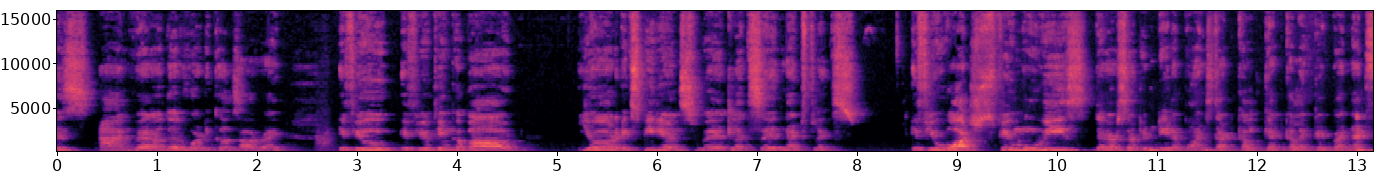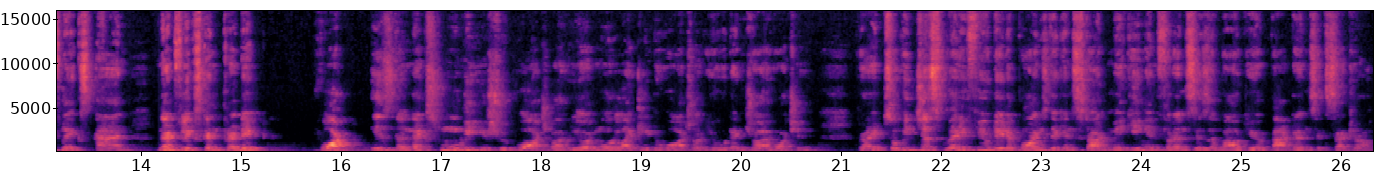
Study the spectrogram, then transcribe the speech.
is and where other verticals are right? If you if you think about your experience with let's say netflix if you watch few movies, there are certain data points that get collected by Netflix, and Netflix can predict what is the next movie you should watch, or you are more likely to watch, or you would enjoy watching. right? So with just very few data points, they can start making inferences about your patterns, etc.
